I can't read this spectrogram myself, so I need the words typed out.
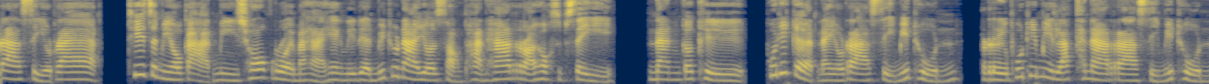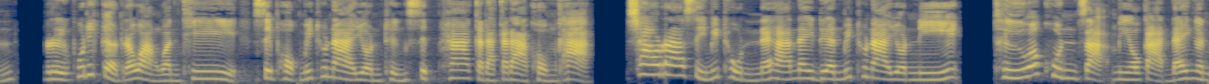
ราศีแรกที่จะมีโอกาสมีโชครวยมหาเฮงในเดือนมิถุนายน 2564 นั่นก็คือ ผู้ที่เกิดในราศีมิถุน หรือผู้ที่มีลัคนาราศีมิถุน หรือผู้ที่เกิดระหว่างวันที่ 16 มิถุนายนถึง 15 กรกฎาคมค่ะ ชาวราศีมิถุนนะคะในเดือนมิถุนายนนี้ ถือว่าคุณจะมีโอกาสได้เงิน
